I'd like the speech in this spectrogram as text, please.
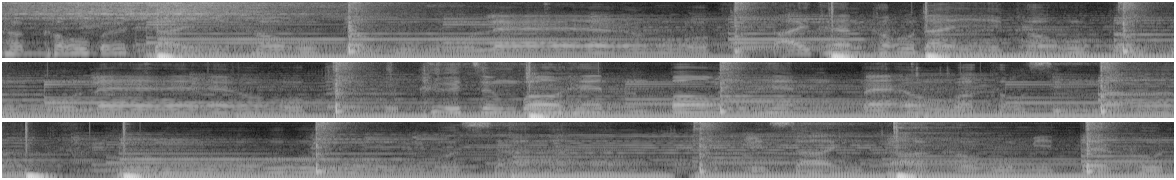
หากเขาเบิดใจเขาก็หูแล้ว ตายแทนเขาได้เขาก็หูแล้ว ก็คือจึงบ่เห็นปองเห็นแปลว่าเขาสิมาหัวซาในสายตาเขามีแต่คน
